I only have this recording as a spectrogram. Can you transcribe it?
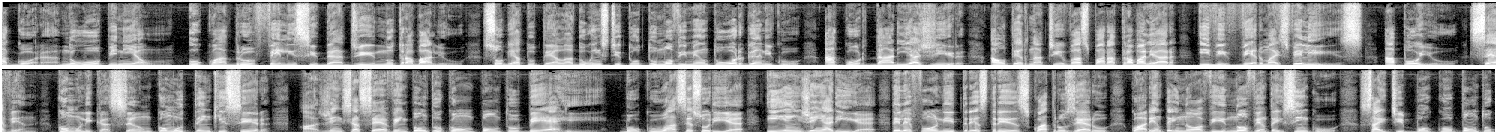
Agora, no Opinião, o quadro Felicidade no Trabalho, sob a tutela do Instituto Movimento Orgânico, Acordar e Agir, alternativas para trabalhar e viver mais feliz. Apoio Seven, comunicação como tem que ser. agenciaseven.com.br Buco Assessoria e Engenharia. Telefone 3340 4995. Site buco.com.br.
